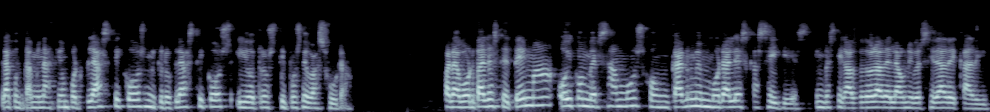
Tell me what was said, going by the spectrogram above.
la contaminación por plásticos, microplásticos y otros tipos de basura. Para abordar este tema, hoy conversamos con Carmen Morales Caselles, investigadora de la Universidad de Cádiz.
